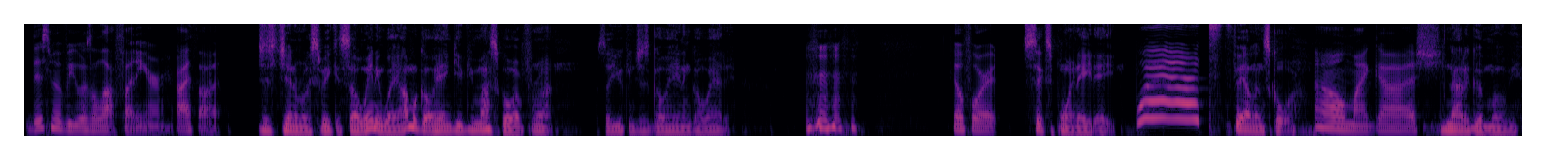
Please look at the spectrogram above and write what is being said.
this movie was a lot funnier. I thought. Just generally speaking. So anyway, I'm gonna go ahead and give you my score up front, so you can just go ahead and go at it. Go for it. Six point eight eight. What? Failing score. Oh my gosh. Not a good movie.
